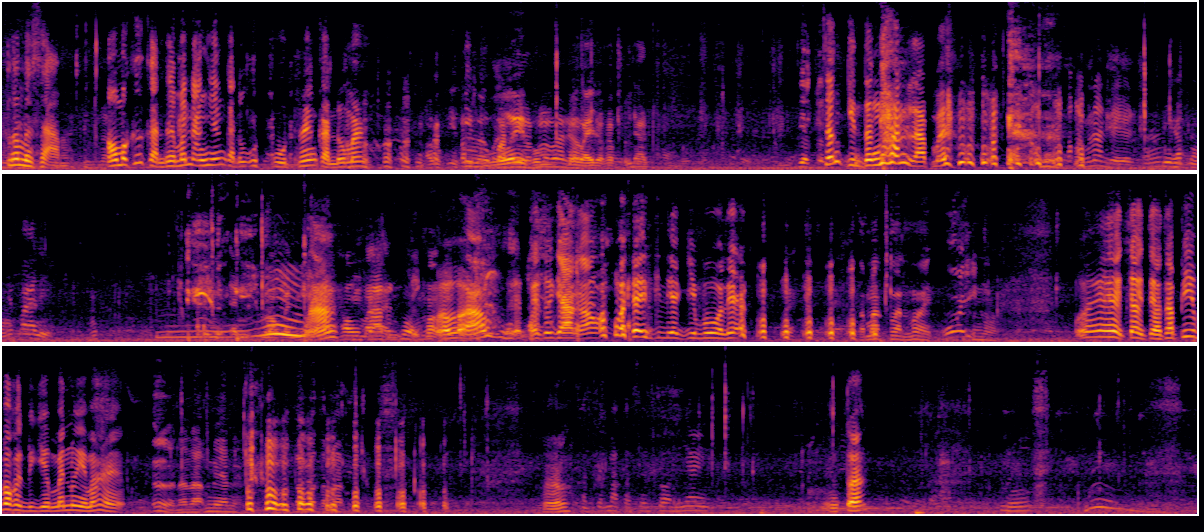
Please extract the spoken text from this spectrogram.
นั่นมันสาม เอามาคือกันเถอะมันนั่งเฮียงกันอุดปูดเฮียงกันดูมาโอ้ยผมไม่ไหวหรอกครับอาจารย์เบียกทั้งกินทั้งนอนหลับไหมนั่นเองนี่ครับถึงป้านี่อืมเอาเข้ามาอีกห้องเอาเอาเฮ็ดไปตัวอย่างเอาไว้กินเดียกกี่บูเนี่ยแต่มาก่อนหน่อยโอ้ยหน่อยเว้ยเจ้าเจ้าถ้าพี่บอกให้ไปยืมแม่นุ่ยมาให้เออนั่นละเมียน เอามันจะมากกับใส่ซอนใหญ่ตัวอืม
